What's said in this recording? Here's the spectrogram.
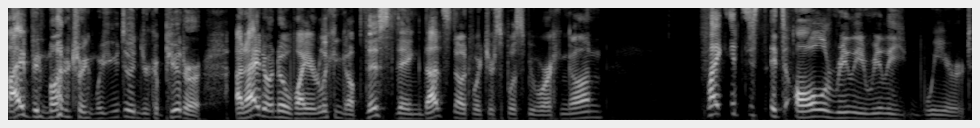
"I've been monitoring what you do in your computer, and I don't know why you're looking up this thing. That's not what you're supposed to be working on." Like it's just it's all really really weird,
